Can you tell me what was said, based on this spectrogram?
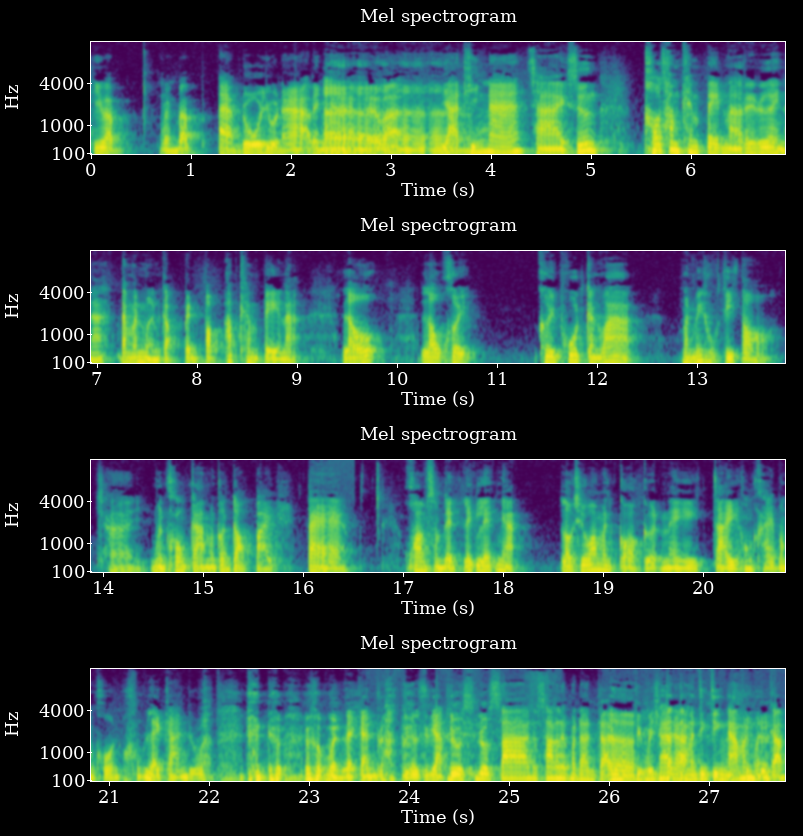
ที่แบบ เหมือนแบบแอบดูอยู่นะอะไรเงี้ยเออเออเออว่าเออเอออย่าทิ้งนะ ใช่ ซึ่งเขาทำแคมเปญมาเรื่อยๆนะ แต่มันเหมือนกับเป็น pop-up แคมเปญอะแล้วเราเคยเคยพูดกันว่ามันไม่ถูกตีต่อ ใช่ เหมือนโครงการมันก็ดรอปไป แต่ความสำเร็จเล็ก ๆ เนี่ย เราเชื่อว่ามันก่อเกิดในใจของใครบางคนโอ้รายการดูแบบดูเหมือนรายการรักหรืออะไรสักอย่างดูดูสร้างสร้างแรงบันดาลใจเออจริงไม่ใช่แต่นะแต่มันจริง ๆนะมันเหมือนกับ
